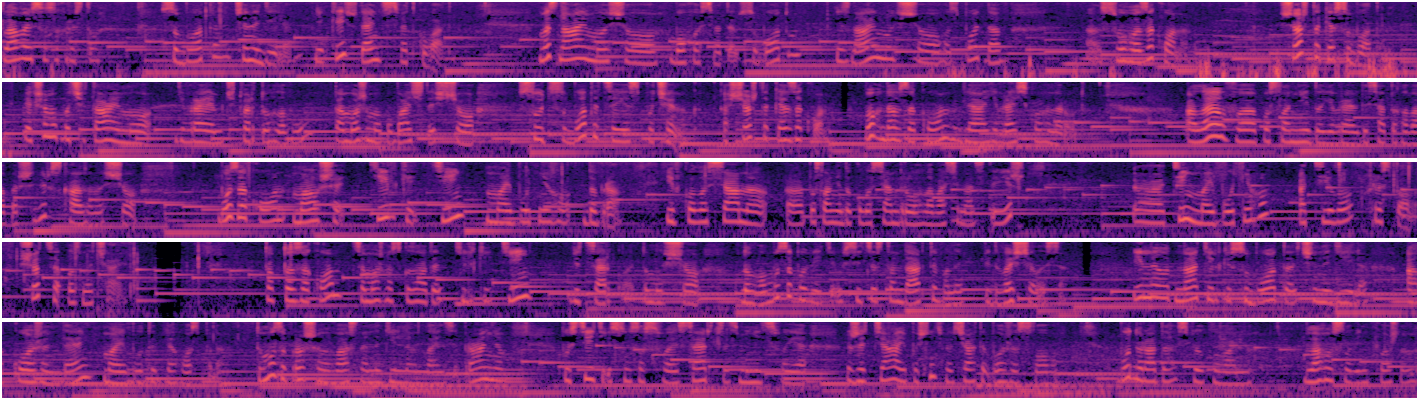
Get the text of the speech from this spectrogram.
Слава Ісусу Христу! Субота чи неділя? Який ж день святкувати? Ми знаємо, що Бог освятив суботу, і знаємо, що Господь дав е, свого закона. Що ж таке субота? Якщо ми почитаємо Євреям 4 главу, там можемо побачити, що суть суботи це є спочинок. А що ж таке закон? Бог дав закон для єврейського народу. Але в посланні до євреїв 10 глава, перший вір сказано, що бо закон, мавши тільки тінь майбутнього добра. І в Колосяна, е, посланні до Колосян 2 глава, 17 вірш, е, тінь майбутнього, а тіло Христове. Що це означає? Тобто закон це можна сказати тільки тінь від церкви, тому що в новому заповіті усі ці стандарти вони підвищилися. І не одна тільки субота чи неділя, а кожен день має бути для Господа. Тому запрошую вас на недільне онлайн зібрання. Пустіть Ісуса в своє серце, змініть своє життя і почніть вивчати Боже Слово. Буду рада спілкуванню. Благословінь кожному.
